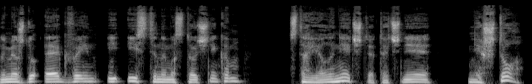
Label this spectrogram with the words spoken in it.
но между Эгвейн и истинным источником стояло нечто, точнее, ничто,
